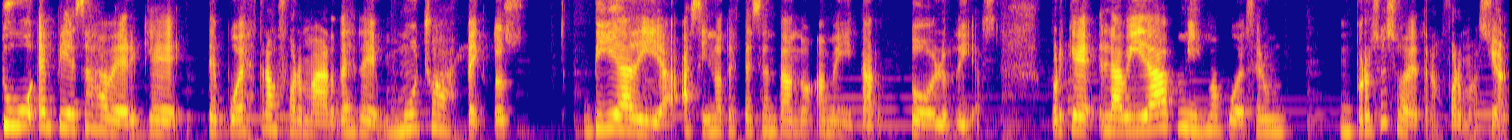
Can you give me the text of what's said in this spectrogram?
tú empiezas a ver que te puedes transformar desde muchos aspectos día a día, así no te estés sentando a meditar todos los días. Porque la vida misma puede ser un un proceso de transformación.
